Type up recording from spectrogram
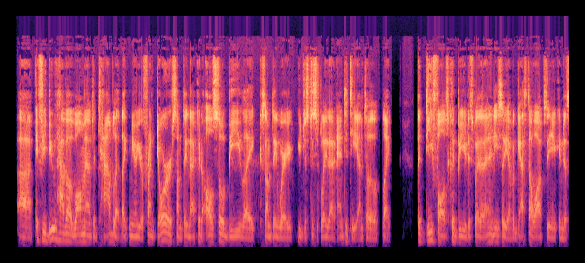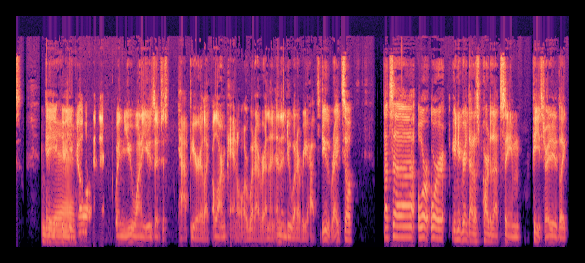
uh, if you do have a wall mounted tablet like near your front door or something, that could also be like something where you just display that entity until like the defaults could be you display that entity. So you have a guest that walks in, you can just hey, yeah. here you go. And then when you want to use it, just tap your like alarm panel or whatever, and then and then do whatever you have to do, right? So that's a or or integrate that as part of that same piece, right? Like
